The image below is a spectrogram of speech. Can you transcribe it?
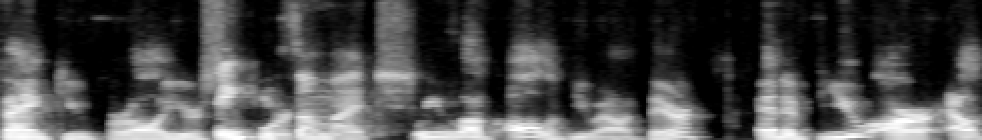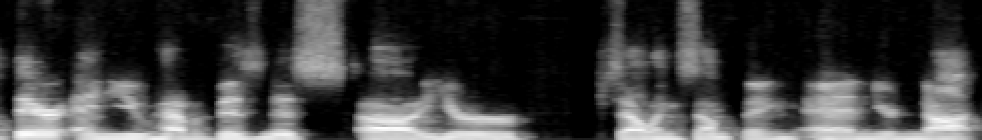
Thank you for all your support. thank you so much. We love all of you out there. And if you are out there and you have a business, uh, you're selling something and you're not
